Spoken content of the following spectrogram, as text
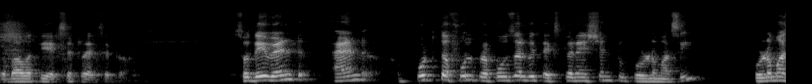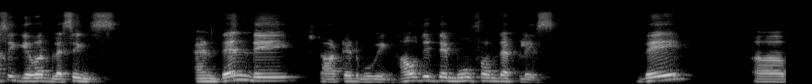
Prabhavati, etc., etc. So they went and put the full proposal with explanation to Purnamasi. Purnamasi gave her blessings and then they started moving. How did they move from that place? They uh,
